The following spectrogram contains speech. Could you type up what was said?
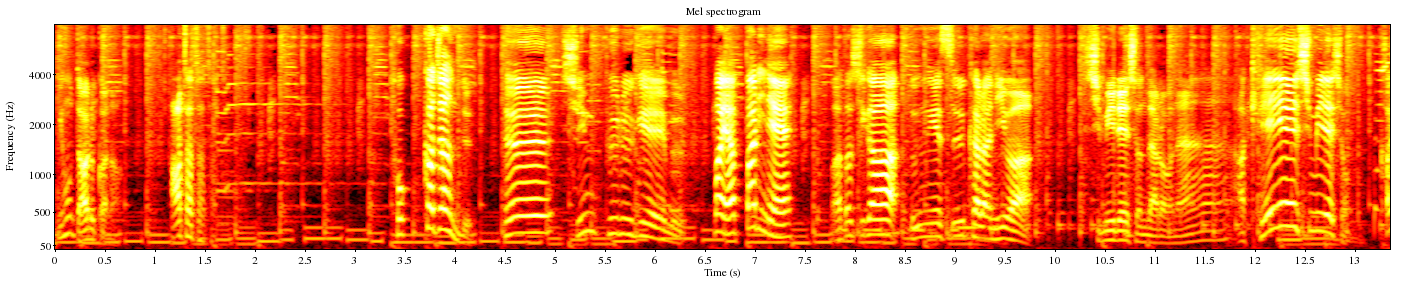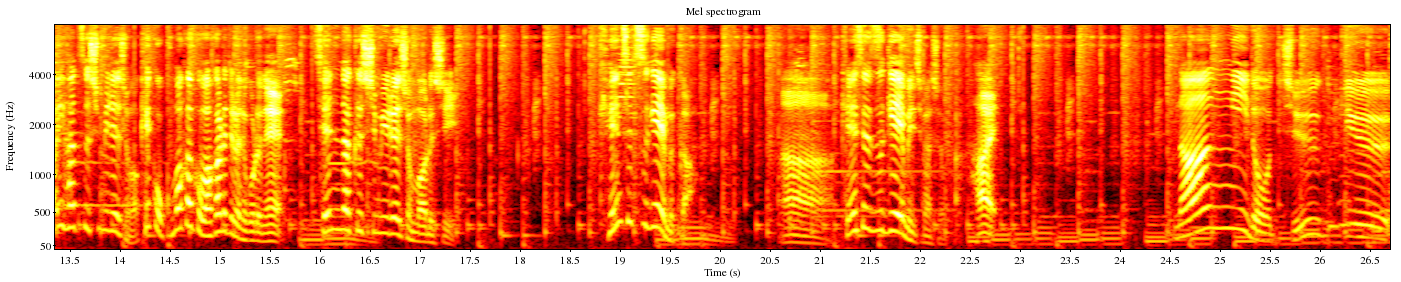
日本ってあるかな？あったあったあった。特化ジャンル。へえ、シンプルゲーム。まあやっぱりね、私が運営するからには、シミュレーションだろうな。あ、経営シミュレーション。開発シミュレーションは結構細かく分かれてるね、これね。戦略シミュレーションもあるし。建設ゲームか。ああ、建設ゲームにしましょうか。はい。難易度中級。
